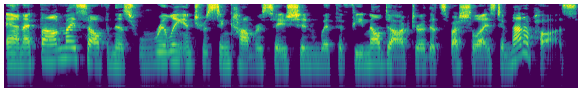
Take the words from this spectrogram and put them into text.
And I found myself in this really interesting conversation with a female doctor that specialized in menopause.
